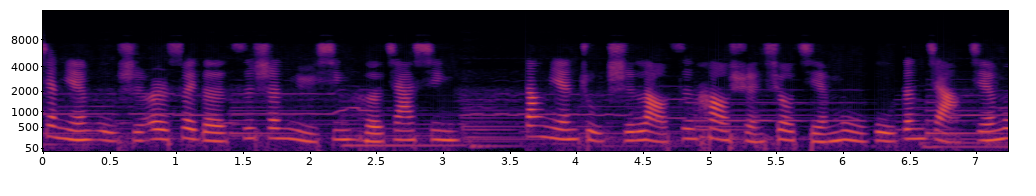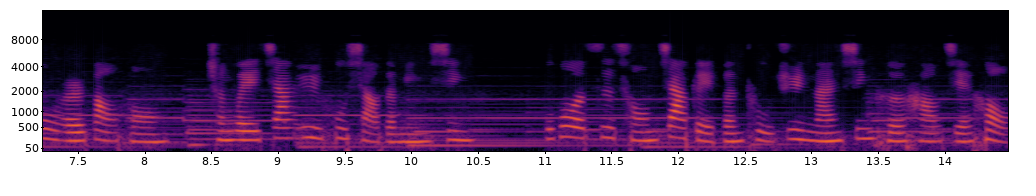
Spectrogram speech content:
现年五十二岁的资深女星何嘉欣。当年主持老字号选秀节目五等奖节目而爆红，成为家喻户晓的明星。不过自从嫁给本土剧男星何豪杰后，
